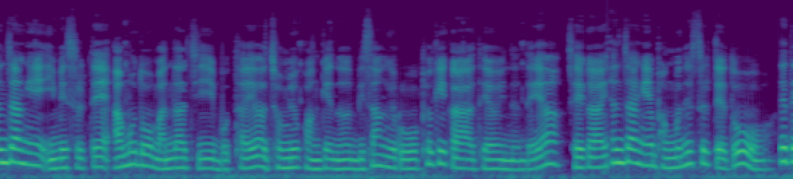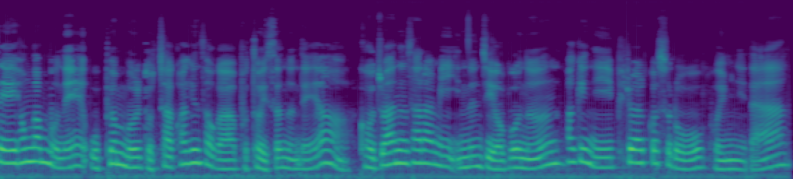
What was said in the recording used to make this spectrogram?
현장에 임했을 때 아무도 만나지 못하여 점유 관계는 미상으로 표기가 되어 있는데요. 제가 현장에 방문했을 때도 세대 현관문에 우편물 도착 확인서가 붙어 있었는데요. 거주하는 사람이 있는지 여부는 확인이 필요할 것으로 보입니다.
